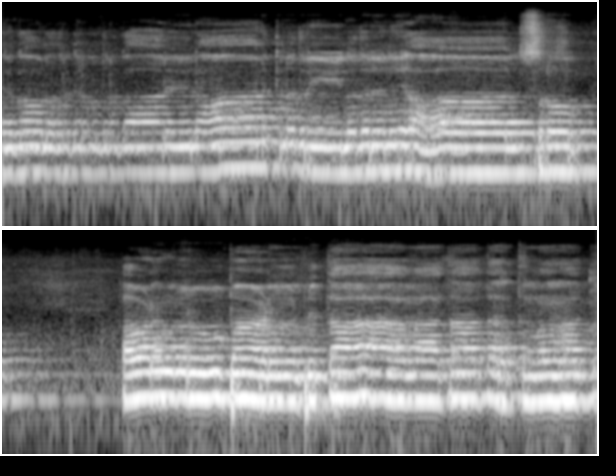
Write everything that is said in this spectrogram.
ਜਿਨ ਕੋ ਨਦਰ ਕਰਮ ਦਰਕਾਰ, ਨਾਨਕ ਨਦਰੀ ਨਦਰ ਨਿਹਾਲ। ਸ੍ਲੋਕ ਪਵਨ ਗੁਰੂ ਪਾਣੀ ਪਿਤਾ, ਮਾਤਾ ਧਰਤ ਮਹਤ।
